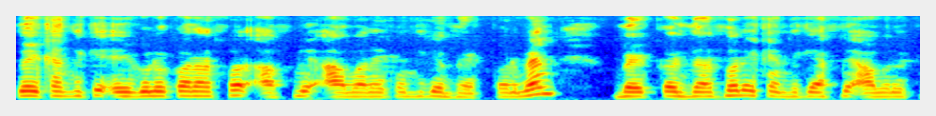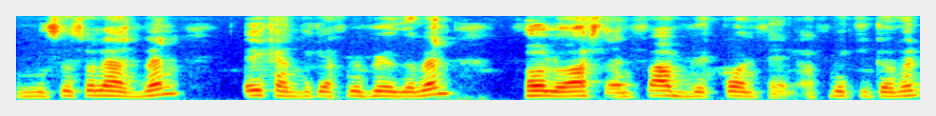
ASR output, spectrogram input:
তো এখান থেকে এগুলো করার পর আপনি আবার এখান থেকে ব্যাক করবেন। ব্যাক করে দেওয়ার পর এখান থেকে আপনি আবার একটু নিচে চলে আসবেন। এখান থেকে আপনি পেয়ে যাবেন ফলোয়ার্স অ্যান্ড পাবলিক কন্টেন্ট আপনি কি করবেন?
